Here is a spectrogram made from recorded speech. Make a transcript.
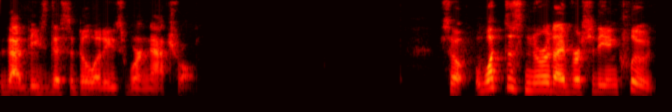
that these disabilities were natural. So, what does neurodiversity include?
